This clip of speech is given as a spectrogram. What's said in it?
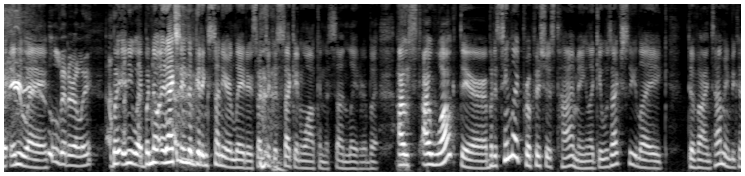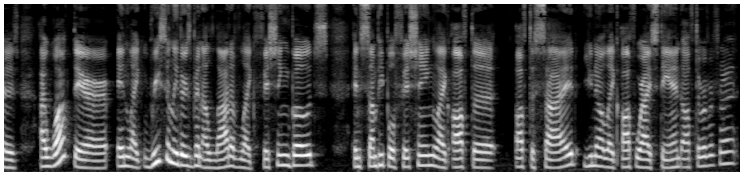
But anyway, literally. but anyway, but no, it actually ended up getting sunnier later, so I took a second walk in the sun later. But I was I walked there, but it seemed like propitious timing. Like it was actually like divine timing because I walked there and like recently there's been a lot of like fishing boats and some people fishing like off the off the side, you know, like off where I stand off the riverfront.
